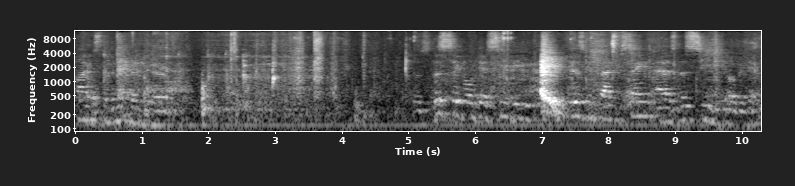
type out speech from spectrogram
times the manipulated variable. This signal here, CV, is in fact the same as this CV over here.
